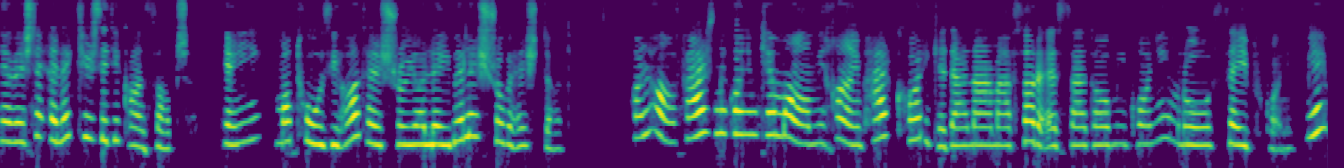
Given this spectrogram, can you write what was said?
نوشته Electricity Consumption یعنی ما توضیحاتش رو یا label ش رو بهش دادیم. حالا فرض می‌کنیم که ما می‌خوایم هر کاری که در نرم افزار Stata می‌کنیم رو save کنیم. میایم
